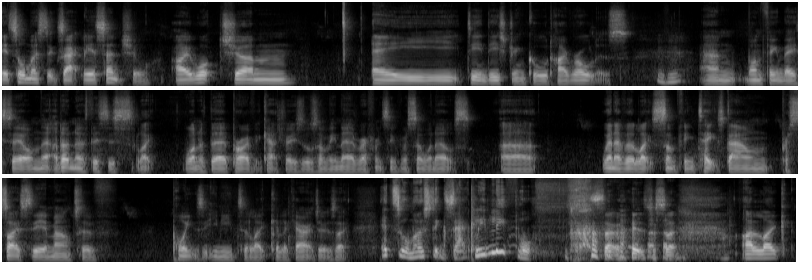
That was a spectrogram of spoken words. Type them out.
it's almost exactly essential. I watch um, a D and D stream called High Rollers, and one thing they say on there, I don't know if this is like one of their private catchphrases or something they're referencing from someone else. Uh, whenever like something takes down precisely the amount of points that you need to like kill a character, it's like it's almost exactly lethal. so it's just like I like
